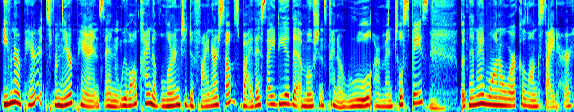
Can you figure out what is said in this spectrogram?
even our parents from their parents. And we've all kind of learned to define ourselves by this idea that emotions kind of rule our mental space. Mm. But then I'd want to work alongside her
